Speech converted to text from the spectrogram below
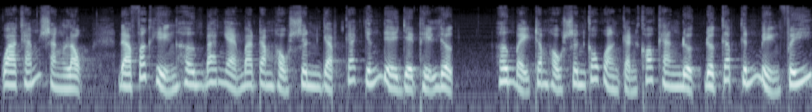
Qua khám sàng lọc, đã phát hiện hơn 3.300 học sinh gặp các vấn đề về thị lực, hơn 700 học sinh có hoàn cảnh khó khăn được được cấp kính miễn phí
